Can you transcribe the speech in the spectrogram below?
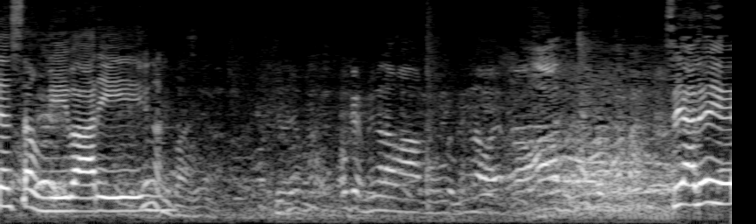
တဲ့စောင့်နေပါတယ် ရှင်းတာနေပါတယ် ဟုတ်ကဲ့မင်္ဂလာပါဘုံမင်္ဂလာပါအာဘုံ ဆရာလေးရေ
